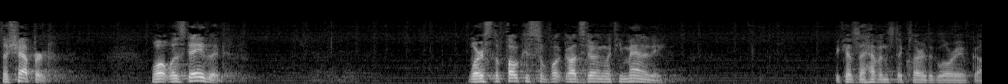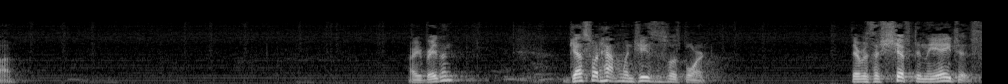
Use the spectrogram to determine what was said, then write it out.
The shepherd. What was David? Where's the focus of what God's doing with humanity? Because the heavens declare the glory of God. Are you breathing? Guess what happened when Jesus was born? There was a shift in the ages.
